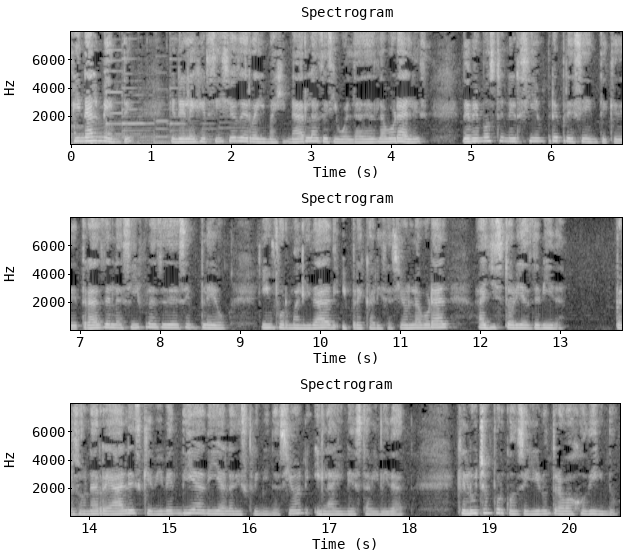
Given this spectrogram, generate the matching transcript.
Finalmente, en el ejercicio de reimaginar las desigualdades laborales, debemos tener siempre presente que detrás de las cifras de desempleo, informalidad y precarización laboral hay historias de vida, personas reales que viven día a día la discriminación y la inestabilidad, que luchan por conseguir un trabajo digno,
